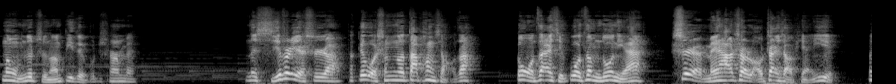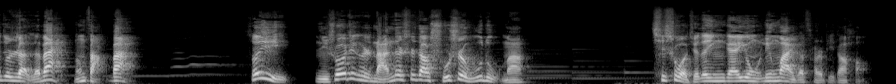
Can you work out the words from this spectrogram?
那我们就只能闭嘴不吱声呗。那媳妇儿也是啊，她给我生个大胖小子，跟我在一起过这么多年，是没啥事老占小便宜，那就忍了呗，能咋办？所以你说这个男的是叫熟视无睹吗？其实我觉得应该用另外一个词儿比较好，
